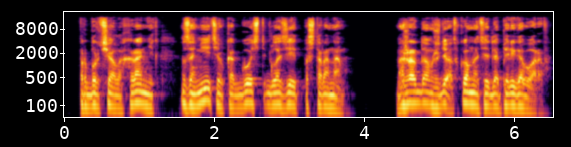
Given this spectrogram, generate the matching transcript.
– пробурчал охранник, заметив, как гость глазеет по сторонам. «Мажордом ждет в комнате для переговоров».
